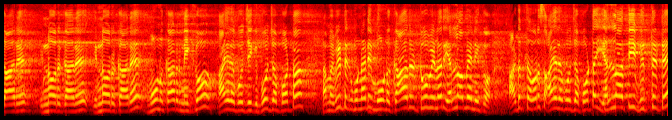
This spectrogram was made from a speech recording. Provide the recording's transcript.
காரு இன்னொரு காரு இன்னொரு காரு மூணு காரு நிற்கும் ஆயுத பூஜைக்கு பூஜை போட்டால் நம்ம வீட்டுக்கு முன்னாடி மூணு காரு டூ வீலர் எல்லாமே நிற்கும் அடுத்த வருஷம் ஆயுத பூஜை போட்டால் எல்லாத்தையும் விற்றுட்டு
